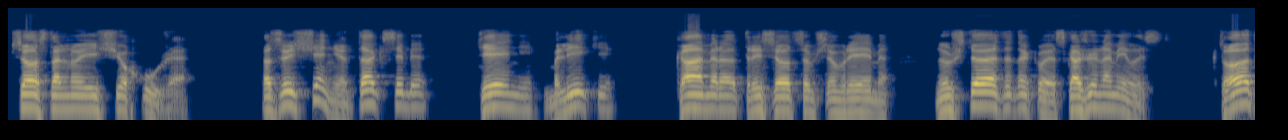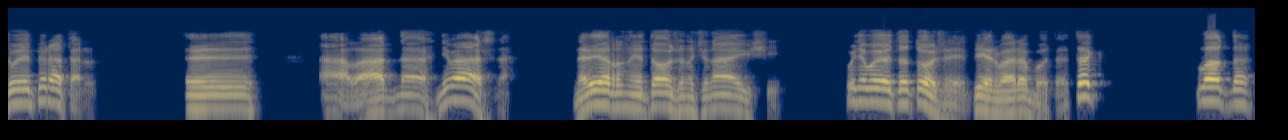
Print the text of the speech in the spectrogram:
все остальное еще хуже. Освещение так себе, тени, блики, камера трясется все время. Ну что это такое, скажи на милость. Кто твой оператор? э А, ладно, неважно. Наверное, тоже начинающий. У него это тоже первая работа. Так? Ладно,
